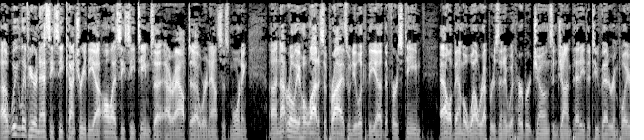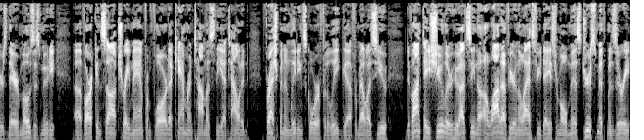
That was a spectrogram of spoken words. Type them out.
Uh, we live here in SEC country. The uh, all SEC teams uh, are out. Uh, were announced this morning. Uh, not really a whole lot of surprise when you look at the uh, the first team. Alabama well represented with Herbert Jones and John Petty, the two veteran players there. Moses Moody of Arkansas, Tre Mann from Florida, Cameron Thomas, the uh, talented freshman and leading scorer for the league uh, from LSU, Devontae Shuler, who I've seen a, a, lot of here in the last few days from Ole Miss, Drew Smith, Missouri,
